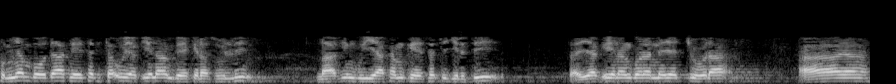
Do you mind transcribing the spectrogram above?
الأواخر كن ينبودا كيست تأو يقينا بك رسولي لكن قيا كم كيست جرتي فيقينا قرن يجورا آية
